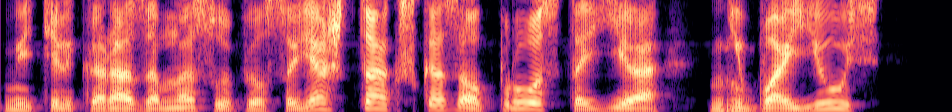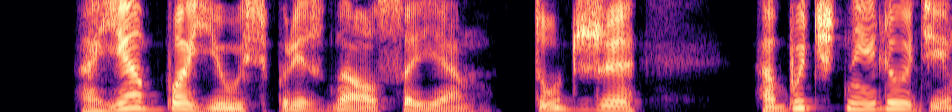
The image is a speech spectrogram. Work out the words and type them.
Метелька разом насупился. «Я ж так сказал, просто я не боюсь». «А я боюсь», признался я. «Тут же обычные люди,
